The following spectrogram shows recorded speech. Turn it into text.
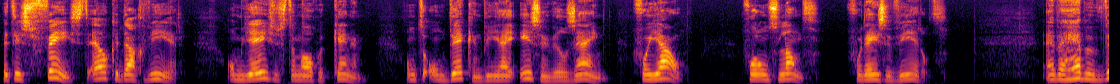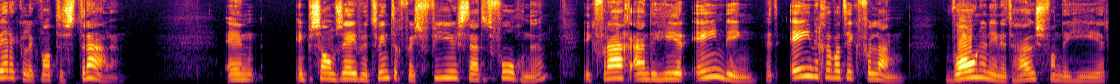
Het is feest elke dag weer om Jezus te mogen kennen, om te ontdekken wie hij is en wil zijn, voor jou, voor ons land, voor deze wereld. En we hebben werkelijk wat te stralen. En in Psalm 27, vers 4 staat het volgende: Ik vraag aan de Heer één ding, het enige wat ik verlang: wonen in het huis van de Heer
